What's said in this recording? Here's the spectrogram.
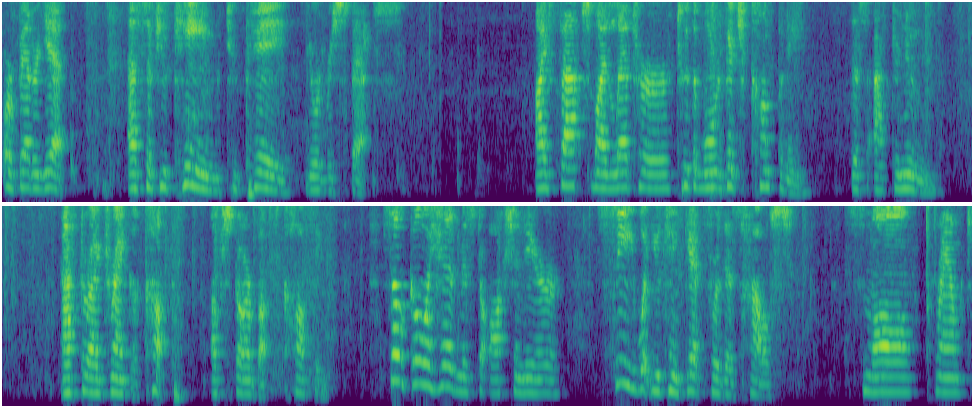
Or better yet, as if you came to pay your respects. I faxed my letter to the mortgage company this afternoon after I drank a cup of Starbucks coffee. So go ahead, Mr. Auctioneer. See what you can get for this house. Small, cramped,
